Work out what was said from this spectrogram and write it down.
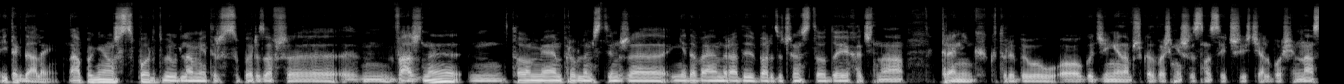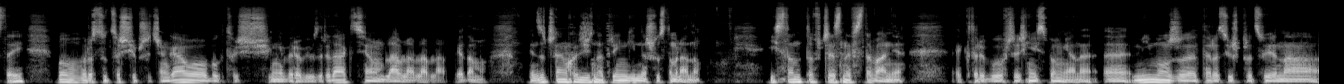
i tak dalej. A ponieważ sport był dla mnie też super zawsze ważny, to miałem problem z tym, że nie dawałem rady bardzo często dojechać na trening, który był o godzinie na przykład właśnie 16.30 albo 18.00, bo po prostu coś się przeciągało, bo ktoś się nie wyrobił z redakcją, bla, bla, bla, bla, wiadomo. Więc zacząłem chodzić na treningi na 6 rano. I stąd to wczesne wstawanie, e, które było wcześniej wspomniane. E, mimo, że teraz już pracuję na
